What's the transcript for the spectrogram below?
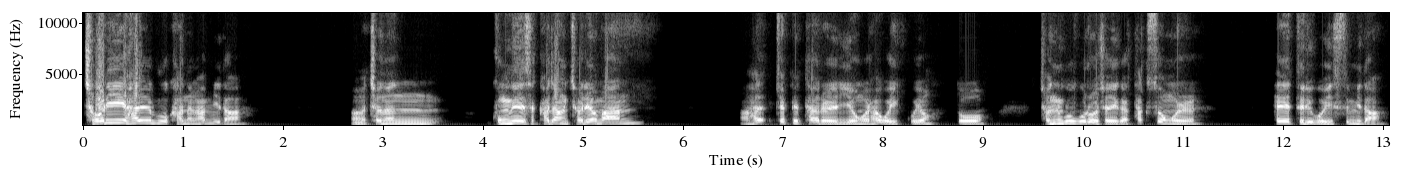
저리 할부 가능합니다. 어, 저는 국내에서 가장 저렴한 아, 캐피탈을 이용을 하고 있고요. 또 전국으로 저희가 탁송을 해 드리고 있습니다.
